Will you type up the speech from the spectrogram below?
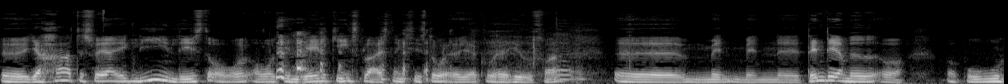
Øh, jeg har desværre ikke lige en liste over, over geniale gensplejsningshistorier, jeg kunne have hævet frem. Øh, men men øh, den der med at, at bruge,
